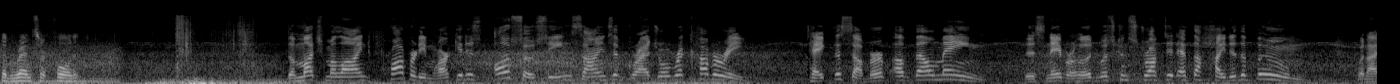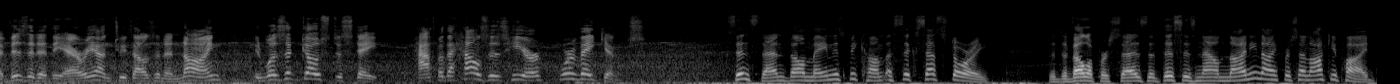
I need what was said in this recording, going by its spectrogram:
that rents are falling. The much maligned property market is also seeing signs of gradual recovery. Take the suburb of Belmayne. This neighborhood was constructed at the height of the boom. When I visited the area in 2009, it was a ghost estate. Half of the houses here were vacant. Since then, Belmayne has become a success story. The developer says that this is now 99% occupied,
